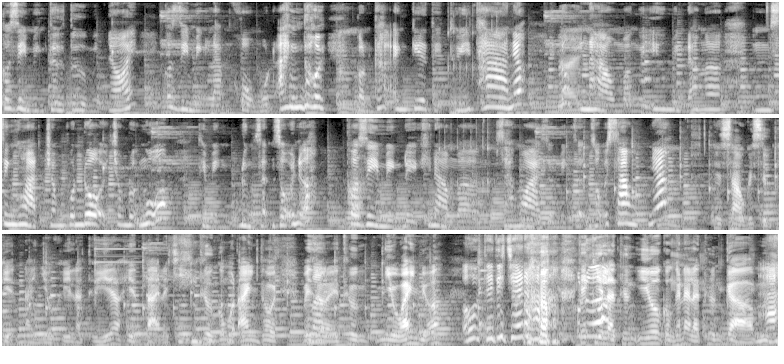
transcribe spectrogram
có gì mình từ từ mình nói, có gì mình làm khổ một anh thôi. Ừ. Còn các anh kia thì Thúy tha nhá. Lúc nào mà người yêu mình đang ừm, sinh hoạt trong quân đội, trong đội ngũ thì mình đừng giận dỗi nữa. Có gì mình để khi nào mà ra ngoài rồi mình giận dỗi sau nhá. Ừ. Thế sau cái sự kiện này nhiều khi là Thúy à, hiện tại là chỉ thương có một anh thôi Bây giờ Vâng. lại thương nhiều anh nữa Ồ thế thì chết à? Được. kia là thương yêu còn cái này là thương cảm À,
